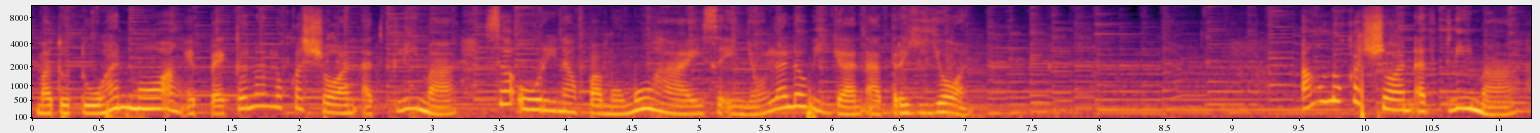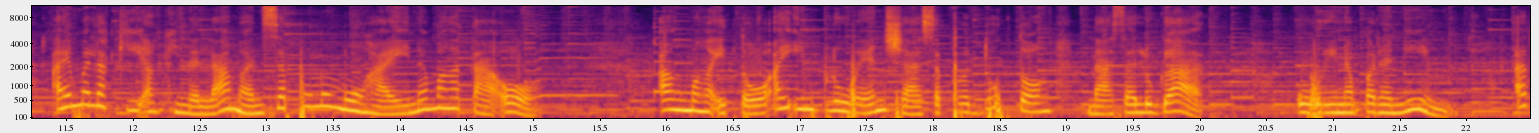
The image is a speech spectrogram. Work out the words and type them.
matutuhan mo ang epekto ng lokasyon at klima sa uri ng pamumuhay sa inyong lalawigan at rehiyon. Ang lokasyon at klima ay malaki ang kinalaman sa pamumuhay ng mga tao. Ang mga ito ay impluensya sa produktong nasa lugar, uri ng pananim, at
